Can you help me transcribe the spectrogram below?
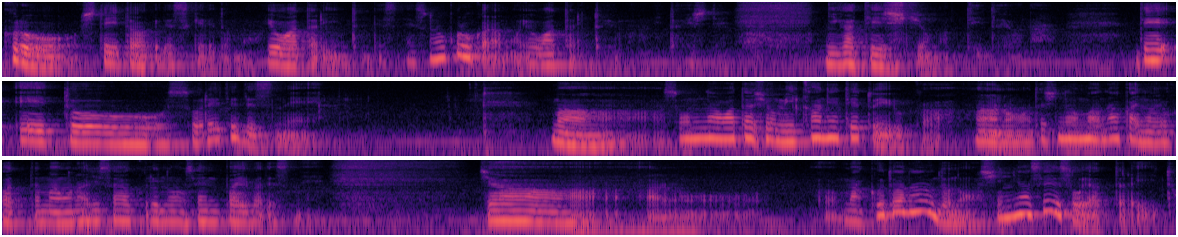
苦労していたわけですけれども世渡りにですね。その頃からも世渡りというものに対して苦手意識を持っていたような。でえっ、ー、とそれでですねまあそんな私を見かねてというかあの私のまあ仲の良かった、まあ、同じサークルの先輩がですねじゃああのマクドナルドのシニア清掃をやったらいいと、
